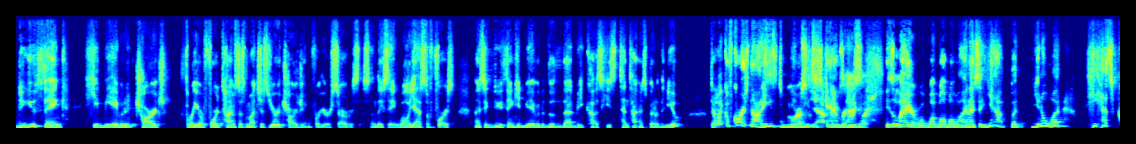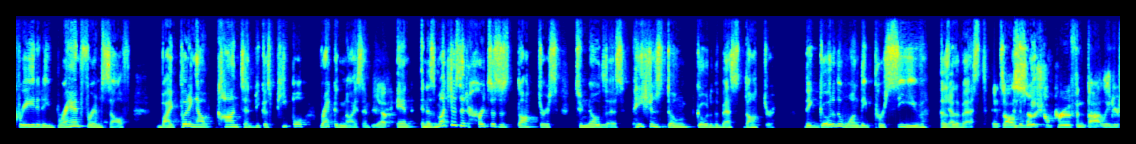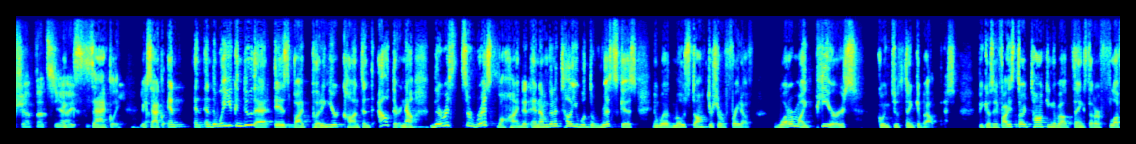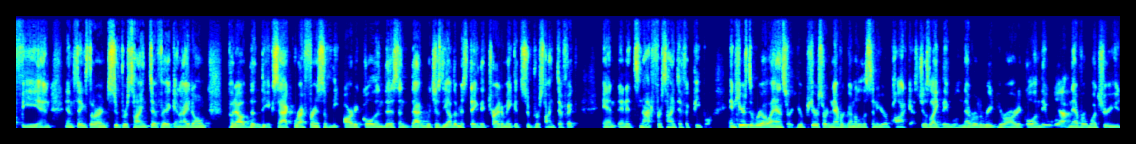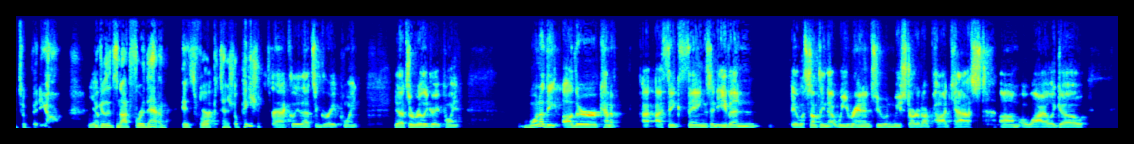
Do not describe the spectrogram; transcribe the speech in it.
do you think he'd be able to charge three or four times as much as you're charging for your services. And they say, well, yes, of course. And I say, do you think he'd be able to do that because he's 10 times better than you? They're like, of course not. He's, course, you know, he's yeah, a scammer. Exactly. He's, he's a liar, blah, blah, blah, blah. And I say, yeah, but you know what? He has created a brand for himself by putting out content because people recognize him. Yep. And and as much as it hurts us as doctors to know this, patients don't go to the best doctor they go to the one they perceive as yep. the best. It's all social way, proof and thought leadership. That's yeah, exactly, yeah. exactly. And, and and the way you can do that is by putting your content out there. Now there is a risk behind it, and I'm going to tell you what the risk is and what most doctors are afraid of. What are my peers going to think about this? because if i start talking about things that are fluffy and and things that aren't super scientific and i don't put out the, the exact reference of the article and this and that which is the other mistake they try to make it super scientific and and it's not for scientific people and here's the real answer your peers are never going to listen to your podcast just like they will never read your article and they will yeah. never watch your youtube video yep. because it's not for them it's for yeah. potential patients exactly that's a great point yeah that's a really great point. point one of the other kind of I, I think things and even it was something that we ran into when we started our podcast um, a while ago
